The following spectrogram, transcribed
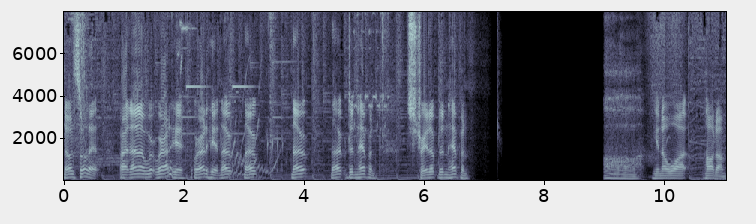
No one saw that. Alright, no, no, we're, we're out of here. We're out of here. Nope, nope, nope, nope, didn't happen. Straight up didn't happen. Oh, you know what? Hold on.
